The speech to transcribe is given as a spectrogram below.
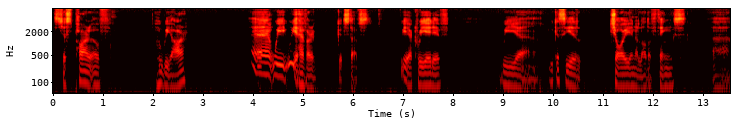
It's just part of who we are, and we we have our good stuffs. We are creative. We uh, we can see joy in a lot of things. Um,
